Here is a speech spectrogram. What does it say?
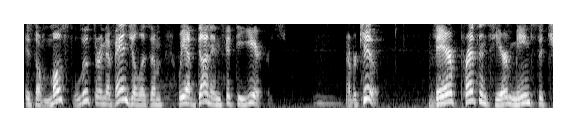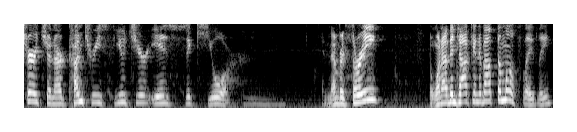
is the most Lutheran evangelism we have done in 50 years. Number two, their presence here means the church and our country's future is secure. And number three, the one I've been talking about the most lately,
